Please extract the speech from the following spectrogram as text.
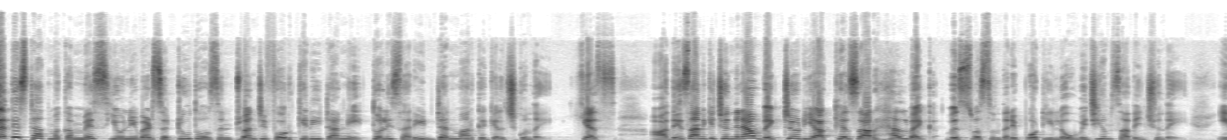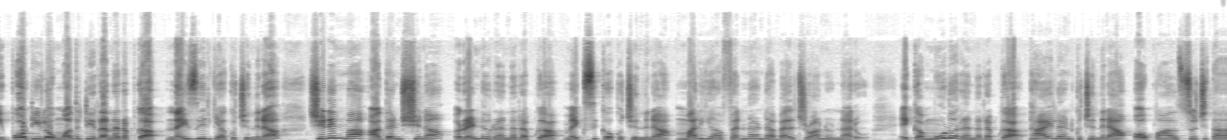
ప్రతిష్టాత్మక Miss Universe two thousand twenty four కిరీటాన్ని తొలిసారి డెన్మార్క్ గెలుచుకుంది. ఎస్ ఆ దేశానికి చెందిన విక్టోరియా కెసార్ హెల్వెగ్ విశ్వసుందరి పోటీలో విజయం సాధించింది. ఈ పోటీలో మొదటి రన్నరప్గా నైజీరియాకు చెందిన చిడిన్మా అదెన్షినా రెండు రన్నరప్గా మెక్సికోకు చెందిన మరియా ఫెర్నాండా బెల్ట్రాన్ ఉన్నారు. ఇక మూడో రన్నరప్గా థాయిలాండ్కు చెందిన ఓపాల్ సుచితా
